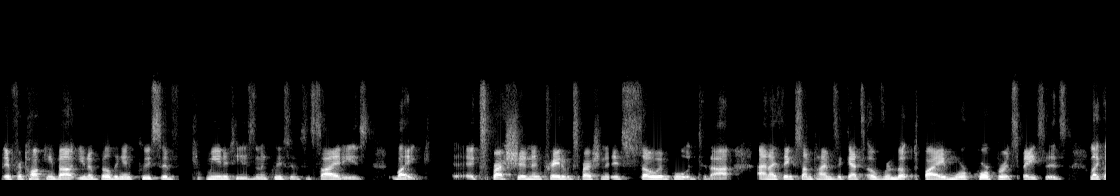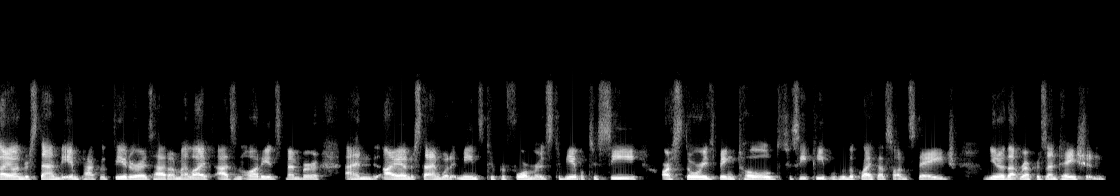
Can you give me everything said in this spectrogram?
if we're talking about, you know, building inclusive communities and inclusive societies. Like expression and creative expression is so important to that. And i think sometimes it gets overlooked by more corporate spaces. Like i understand the impact that theater has had on my life as an audience member and i understand what it means to performers to be able to see our stories being told to see people who look like us on stage you know that representation.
